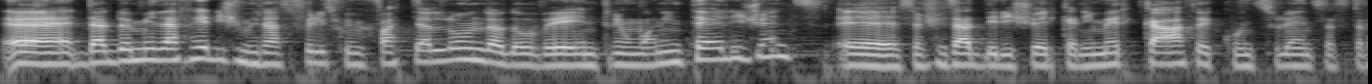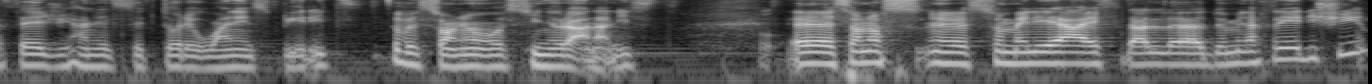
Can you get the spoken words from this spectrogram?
Eh, dal 2013 mi trasferisco infatti a Londra dove entro in One Intelligence, eh, società di ricerca di mercato e consulenza strategica nel settore Wine and Spirits, dove sono senior analyst. Oh. Eh, sono eh, sommelier ICE dal 2013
